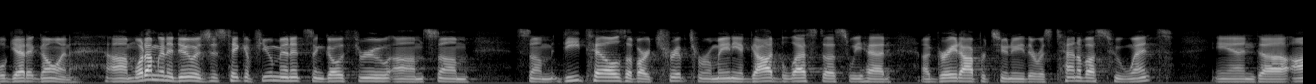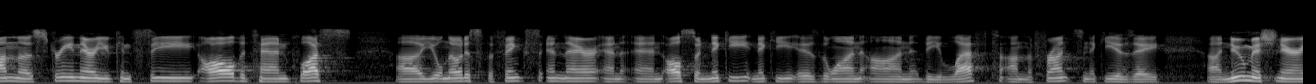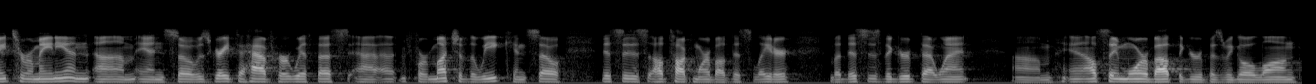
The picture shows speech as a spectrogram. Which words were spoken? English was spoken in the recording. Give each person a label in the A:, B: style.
A: we'll get it going. Um, what I'm going to do is just take a few minutes and go through um, some some details of our trip to Romania. God blessed us. We had a great opportunity. There was 10 of us who went, and uh, on the screen there you can see all the 10 plus. Uh, you'll notice the Finks in there, and, and also Nikki. Nikki is the one on the left on the front. Nikki is a uh, new missionary to Romania, and, um, and so it was great to have her with us uh, for much of the week. And so this is, I'll talk more about this later, but this is the group that went. Um, and I'll say more about the group as we go along.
